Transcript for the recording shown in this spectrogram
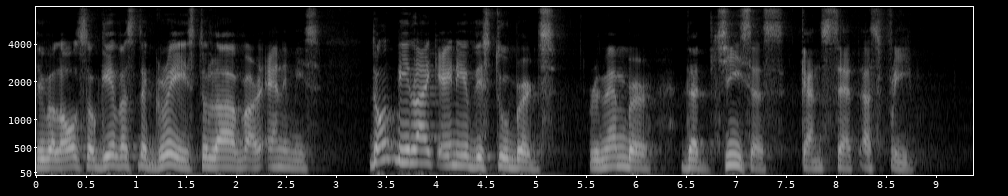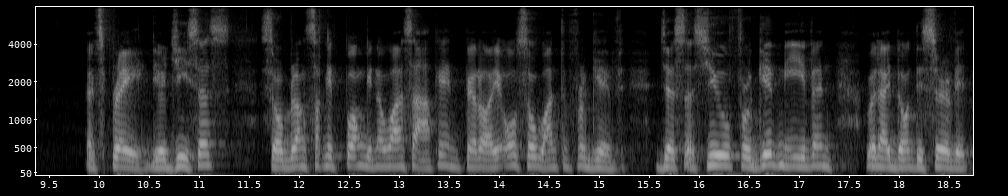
He will also give us the grace to love our enemies. Don't be like any of these two birds. Remember that Jesus can set us free. Let's pray. Dear Jesus, Sobrang sakit po ang ginawa sa akin, pero I also want to forgive, just as you forgive me even when I don't deserve it.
